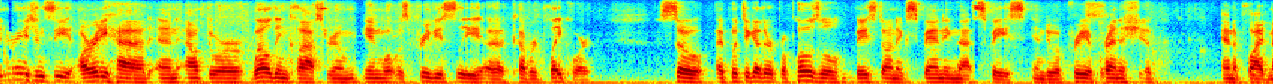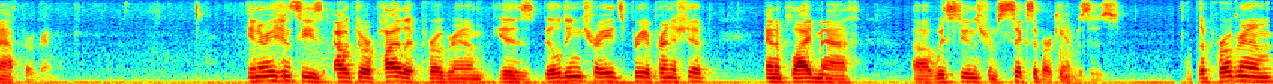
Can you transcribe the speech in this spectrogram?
Interagency already had an outdoor welding classroom in what was previously a covered play court. So I put together a proposal based on expanding that space into a pre-apprenticeship and applied math program. Interagency's outdoor pilot program is building trades pre-apprenticeship and applied math uh, with students from six of our campuses. The program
